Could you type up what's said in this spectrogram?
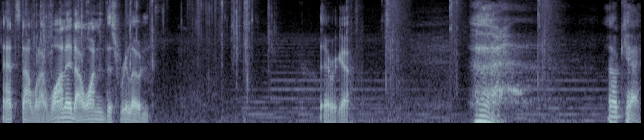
That's not what I wanted. I wanted this reloaded. There we go. okay. I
